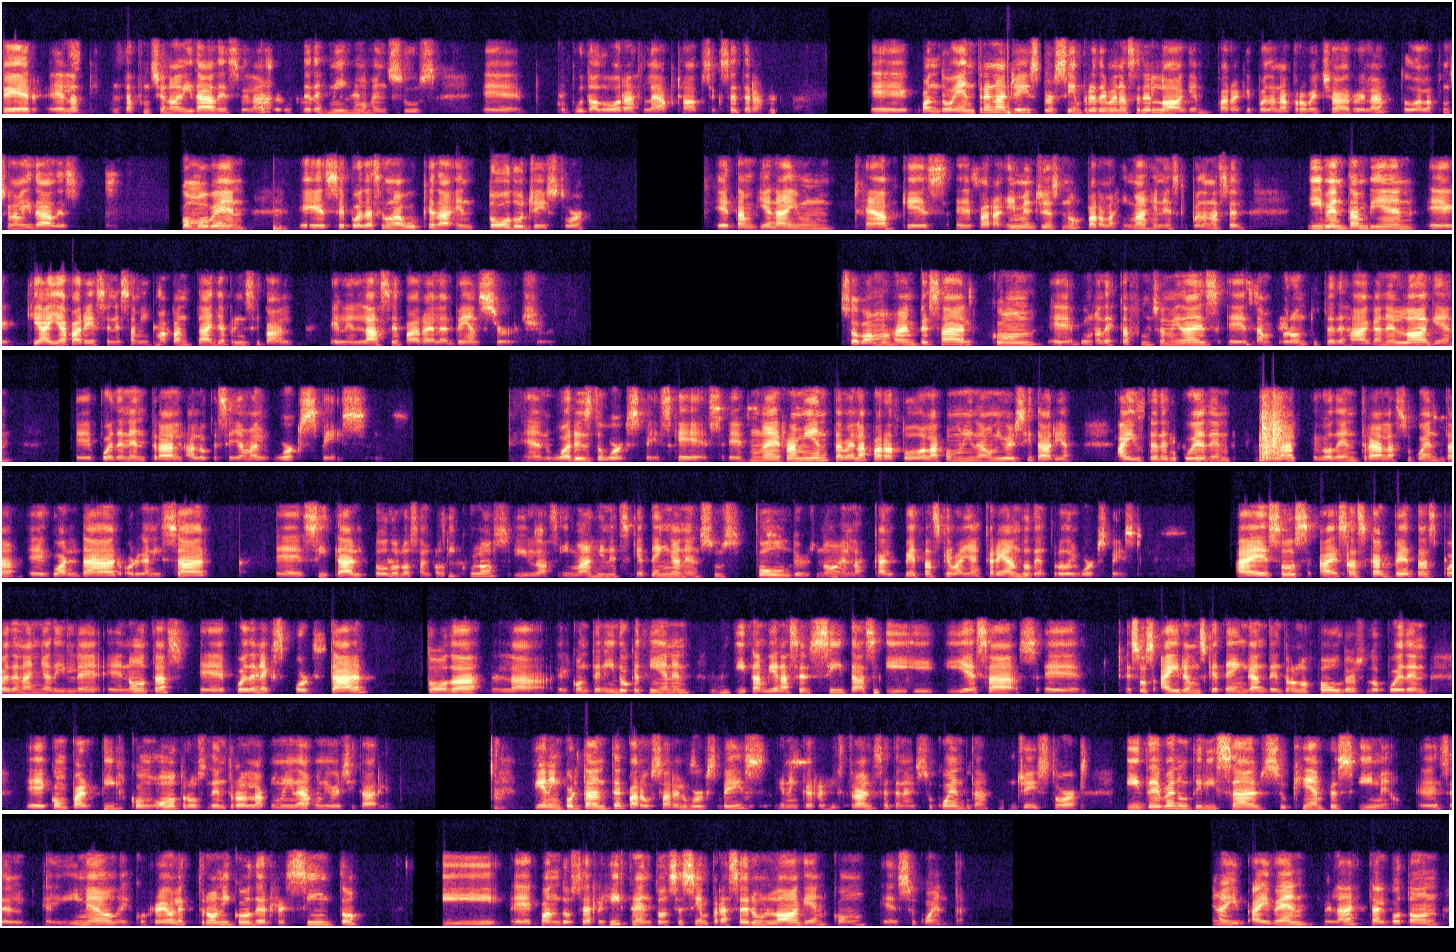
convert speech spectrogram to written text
ver las distintas funcionalidades, ¿verdad? Ustedes mismos en sus computadoras, laptops, etc. Eh, cuando entren a JSTOR siempre deben hacer el login para que puedan aprovechar todas las funcionalidades. Como ven, eh, se puede hacer una búsqueda en todo JSTOR. Eh, también hay un tab que es para images, ¿no? Para las imágenes que puedan hacer. Y ven también que ahí aparece en esa misma pantalla principal el enlace para el Advanced Search. So vamos a empezar con eh, una de estas funcionalidades. Eh, tan pronto ustedes hagan el login, eh, pueden entrar a lo que se llama el workspace. And what is the workspace? ¿Qué es? Es una herramienta, ¿verdad? Para toda la comunidad universitaria. Ahí ustedes pueden, luego de entrar a su cuenta, guardar, organizar, eh, citar todos los artículos y las imágenes que tengan en sus folders, ¿no? En las carpetas que vayan creando dentro del workspace. A, esos, a esas carpetas pueden añadirle eh, notas, eh, pueden exportar todo el contenido que tienen y también hacer citas y, y esas, eh, esos items que tengan dentro de los folders lo pueden compartir con otros dentro de la comunidad universitaria. Bien importante para usar el workspace, tienen que registrarse, tener su cuenta, JSTOR, y deben utilizar su campus email. Es el, email, el correo electrónico del recinto. Y eh, cuando se registre, entonces siempre hacer un login con eh, su cuenta. Ahí, ahí ven, ¿verdad? Está el botón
